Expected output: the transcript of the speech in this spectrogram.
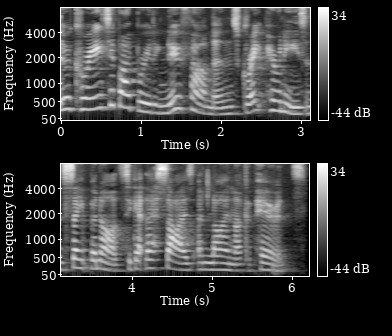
They were created by breeding Newfoundlands, Great Pyrenees, and St. Bernards to get their size and lion like appearance.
